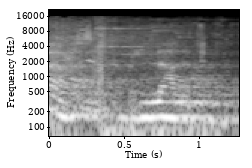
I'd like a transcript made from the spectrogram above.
First blood.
